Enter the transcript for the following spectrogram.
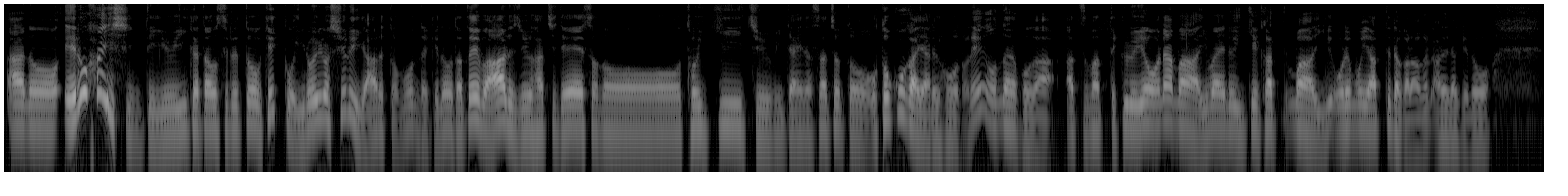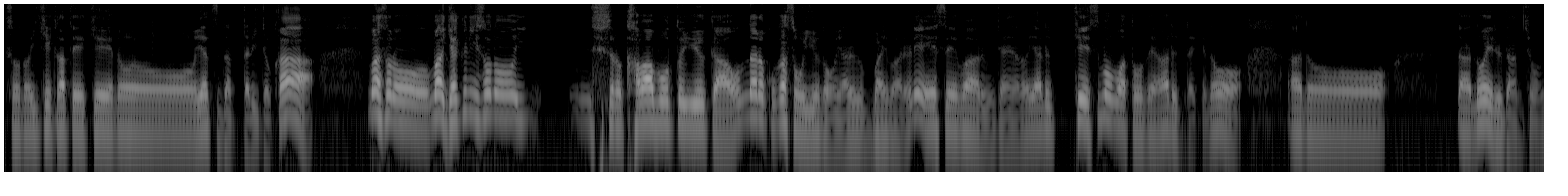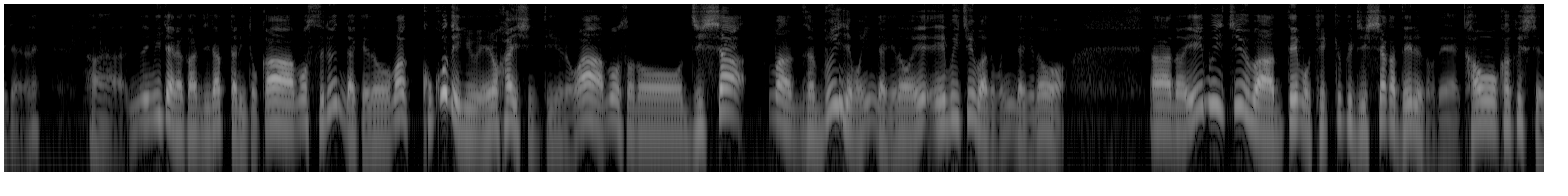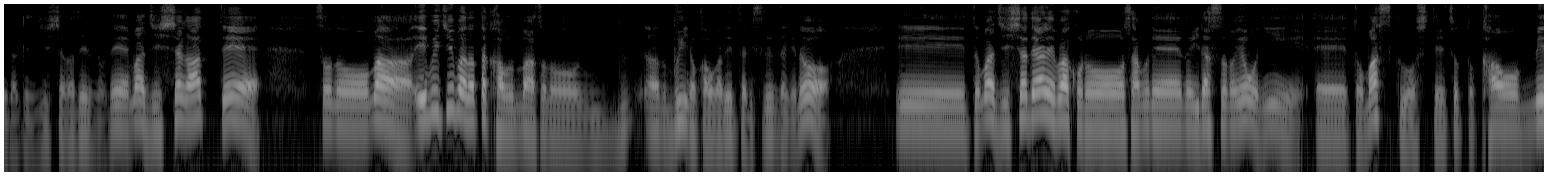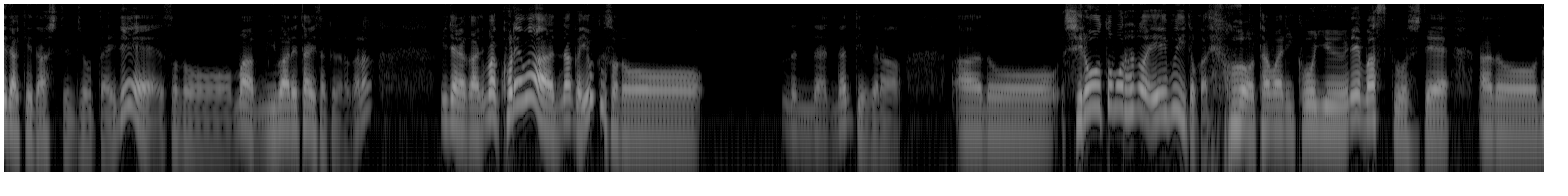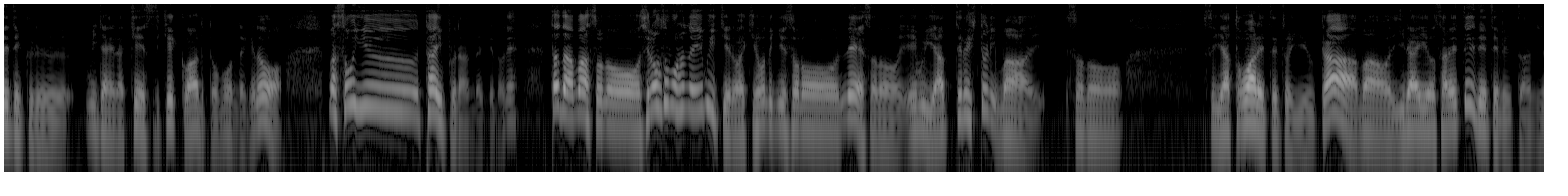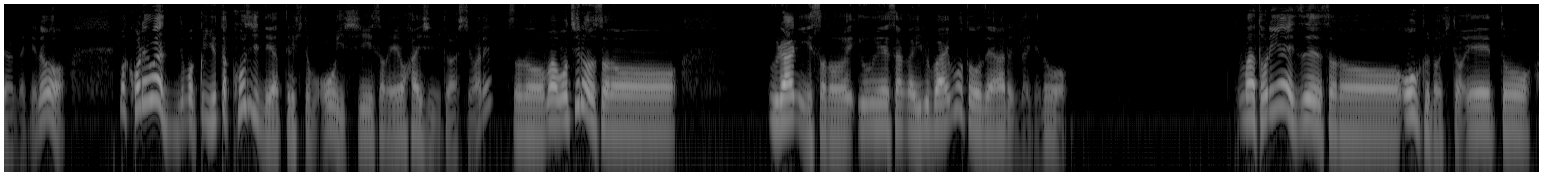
あの、エロ配信っていう言い方をすると結構いろいろ種類があると思うんだけど、例えば R18 で、その、吐息中みたいなさ、ちょっと男がやる方のね、女の子が集まってくるような、まあ、いわゆるイケカまあ、俺もやってたからあれだけど、そのイケカテ系のやつだったりとか、まあ、その、まあ逆にその、その川ボというか女の子がそういうのをやる場合もあるよね。ASMR みたいなのをやるケースもまあ当然あるんだけどあのーノエル団長みたいなね、はい。でみたいな感じだったりとかもするんだけどまあここで言うエロ配信っていうのはもうその実写まあ V でもいいんだけど AVTuber でもいいんだけどあの AVTuber でも結局実写が出るので顔を隠してるだけで実写が出るのでまあ実写があってそのまあ AVTuber だったら顔まあそのあの v の顔が出てたりするんだけどえーとまあ実写であればこのサムネのイラストのように、えー、とマスクをしてちょっと顔目だけ出してる状態でそのまあ見バレ対策なのかな？みたいな感じ。まあこれはなんかよくそのなななんていうかな？あの素人ものの AV とかでもたまにこういうねマスクをしてあの出てくるみたいなケース結構あると思うんだけど、まあ、そういうタイプなんだけどね。ただまあその素人ものの AV っていうのは基本的にそのねその AV やってる人にまあその雇われてというか、まあ、依頼をされて出てる感じなんだけど、まあ、これは、まあ、言った個人でやってる人も多いしそのエロ配信に関してはね。その、まあ、もちろんその裏にその運営さんがいる場合も当然あるんだけどまあとりあえずその多くの人えっ、と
